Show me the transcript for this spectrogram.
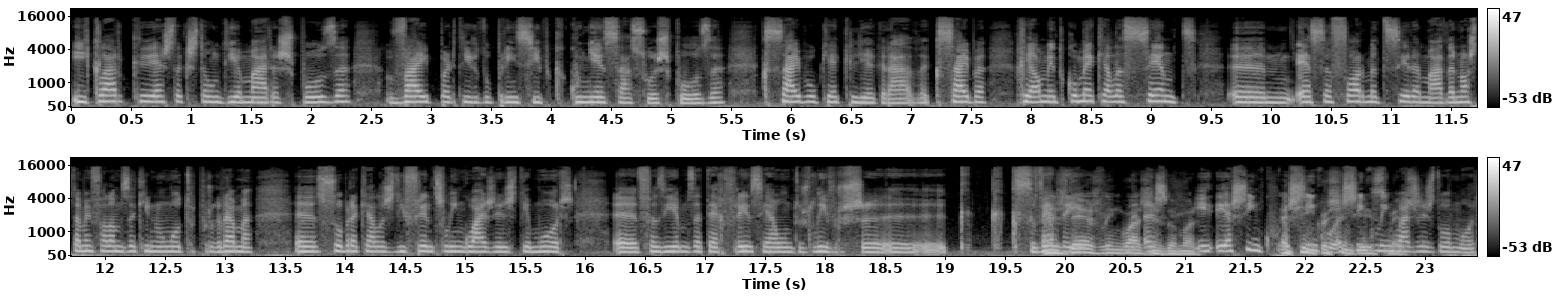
E claro que esta questão de amar a esposa vai partir do princípio que conheça a sua esposa, que saiba o que é que lhe agrada, que saiba realmente como é que ela sente um, essa forma de ser amada. Nós também falamos aqui num outro programa uh, sobre aquelas diferentes linguagens de amor. Uh, fazíamos até referência a um dos livros uh, que que, se vendem. As 10 linguagens as, do amor. As 5, as 5 as cinco linguagens mesmo. do amor.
